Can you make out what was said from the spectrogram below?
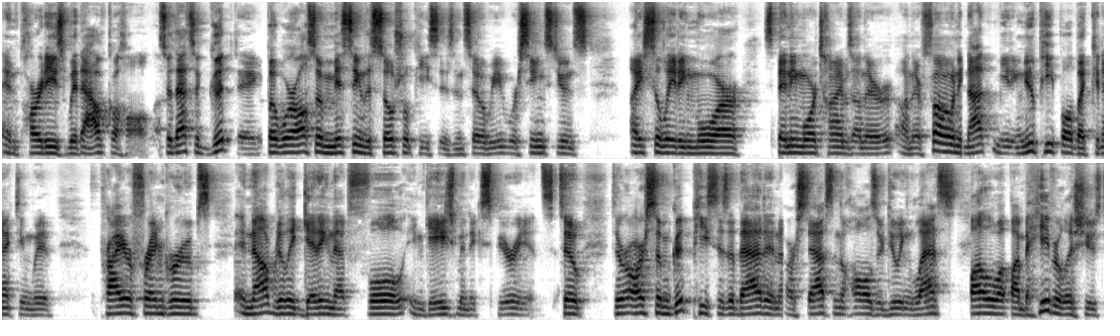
and parties with alcohol. So that's a good thing, but we're also missing the social pieces. And so we, we're seeing students isolating more, spending more times on their on their phone, not meeting new people, but connecting with prior friend groups and not really getting that full engagement experience. So there are some good pieces of that and our staffs in the halls are doing less follow up on behavioral issues,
